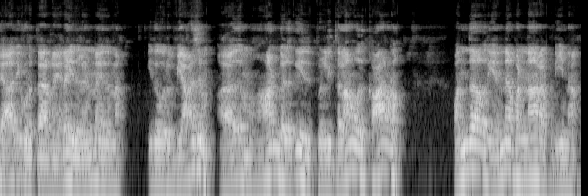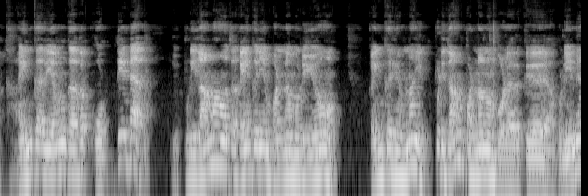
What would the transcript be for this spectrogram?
வியாதி கொடுத்தாருன்னா இதில் என்ன இதுனா இது ஒரு வியாஜம் அதாவது மகான்களுக்கு இது இதெல்லாம் ஒரு காரணம். வந்து அவர் என்ன பண்ணார் அப்படின்னா கைங்கரியம்ங்கிறத கொட்டிட்டார். இப்படி இல்லாமல் ஒருத்தர் கைங்கரியம் பண்ண முடியும்? கைங்கரியம்னா இப்படிதான் பண்ணணும் போல இருக்கு அப்படின்னு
